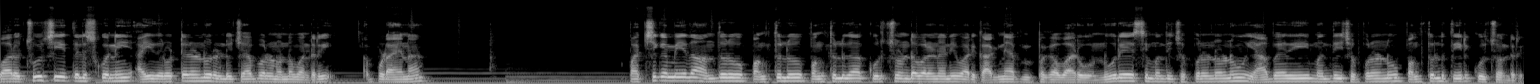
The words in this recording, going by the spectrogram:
వారు చూచి తెలుసుకొని ఐదు రొట్టెలను రెండు చేపలను ఉన్నవనరి అప్పుడు ఆయన పచ్చిక మీద అందరూ పంక్తులు పంక్తులుగా కూర్చుండవలనని వారికి ఆజ్ఞాపింపగా వారు నూరేసి మంది చెప్పులను యాభై మంది చెప్పులను పంక్తులు తీరి కూర్చుండరి.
